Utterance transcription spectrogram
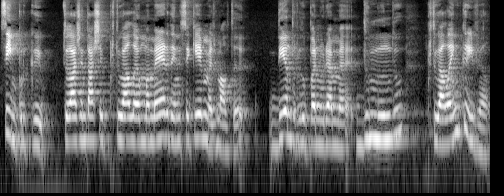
Sim, porque toda a gente acha que Portugal é uma merda e não sei o quê, mas malta, dentro do panorama do mundo, Portugal é incrível.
